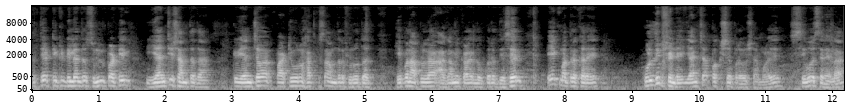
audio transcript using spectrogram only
तर ते तिकीट दिल्यानंतर सुनील पाटील यांची शांतता किंवा यांच्या पाठीवरून हात कसा आमदार फिरवतात हे पण आपल्याला आगामी काळात लवकरच दिसेल. एक मात्र खरं आहे कुलदीप शेंडे यांच्या पक्षप्रवेशामुळे शिवसेनेला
